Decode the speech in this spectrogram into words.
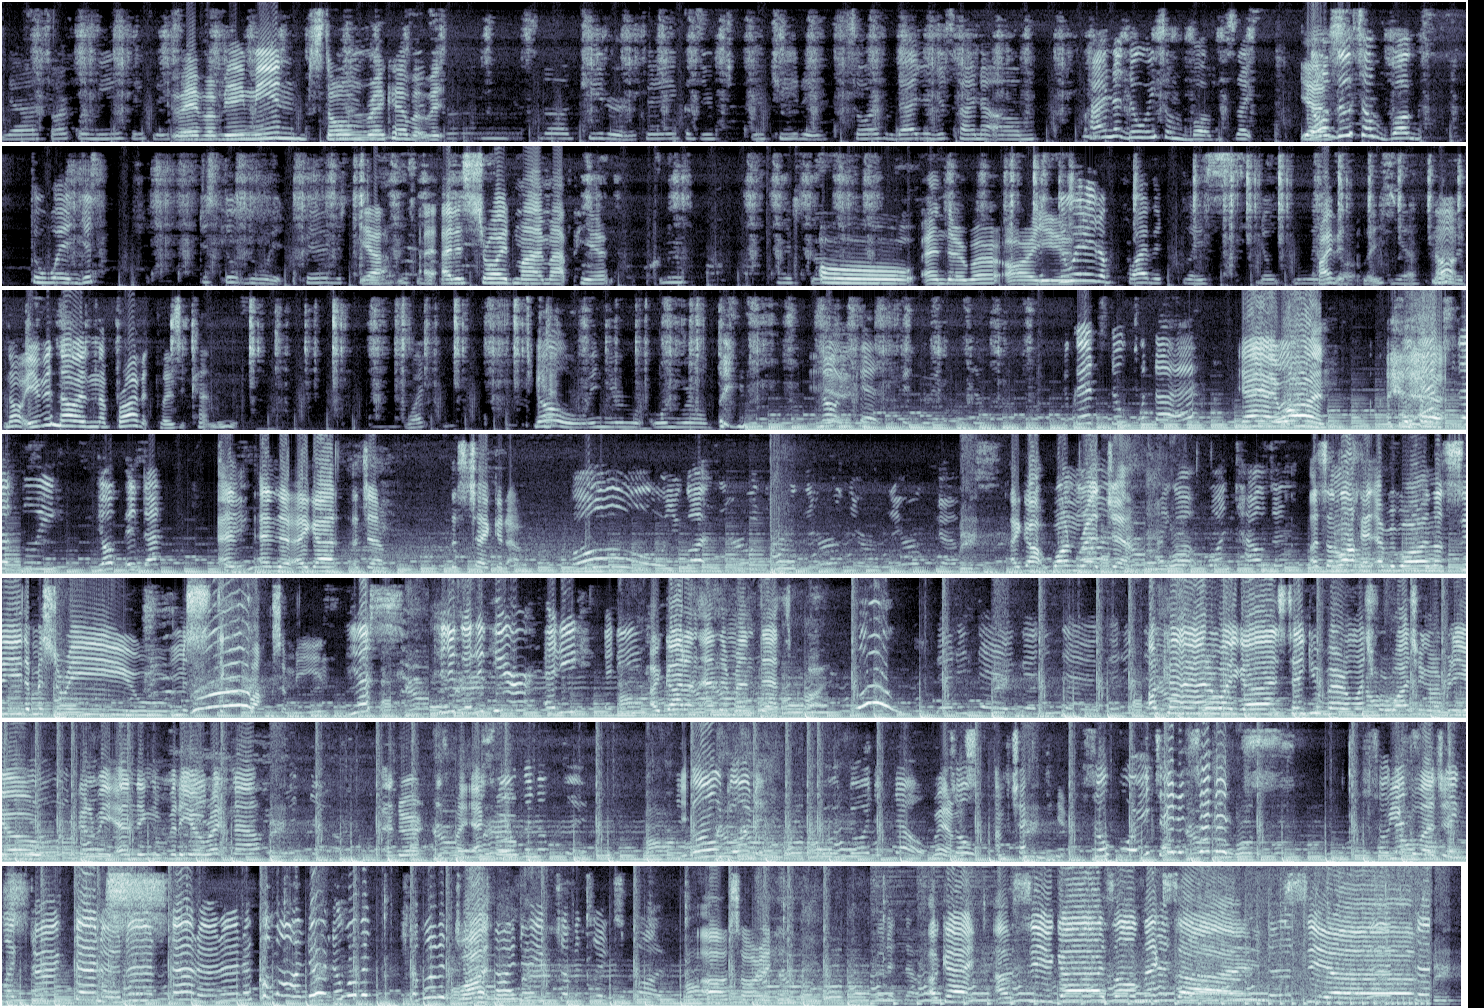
Yeah, sorry for me. Think they We were being mean, Stonebreaker, but we, It's not cheater, okay? Because you're, you're cheating. Sorry for that. You're just kind of, um, kind of doing some bugs. Like, don't do some bugs to win. Just, just don't do it, okay? Just yeah. I, I destroyed my map here. bugs. Oh, Ender, where are Just you? do it in a private place. Don't do it Private a- place? Yeah. No, private. no, even though it's in a private place, you can't do it. What? No, in your own world. no, Yeah. you can't. You can't do it. Still. You can't still. What the heck? Yeah, yeah, I won! Accidentally jump in that. and, and there, I got a gem. Let's check it out. Oh, you got zero, I got one red gem. I got one thousand. Let's unlock it, everyone. Let's see the mystery. Mystic box, I mean. Yes. Can you get in here, Eddie? Eddie. I got an Enderman death spot. Woo! Get in there. Get in there. Get in there. Okay, anyway, guys, thank you very much for watching our video. We're gonna be ending the video right now. Ender is my We're Mobile Legends. Like, Come on, dude! 11, 11, what? 9, 8, 7, 6, 5. Oh, sorry. Okay, I'll see you guys all next time. See ya!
